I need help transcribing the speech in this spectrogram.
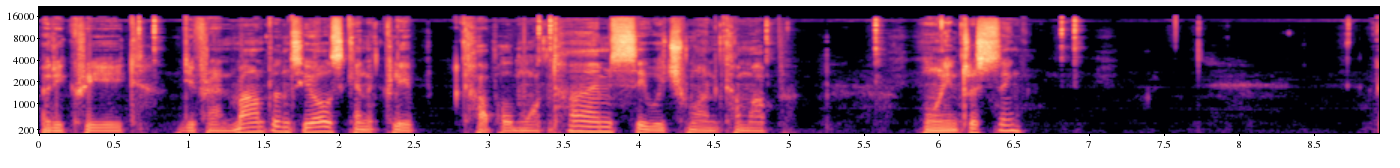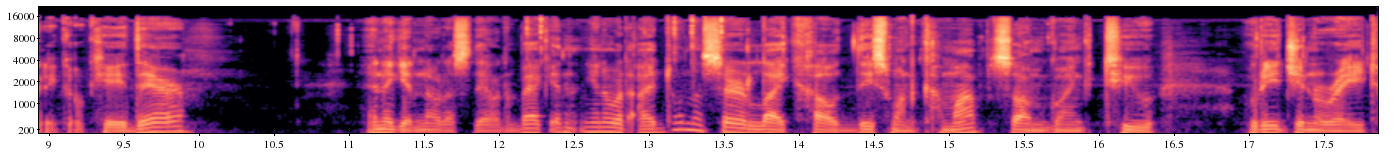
recreate different mountains. You also can clip a couple more times see which one come up more interesting. Click ok there. And again notice there on the back. And you know what? I don't necessarily like how this one come up so I'm going to regenerate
